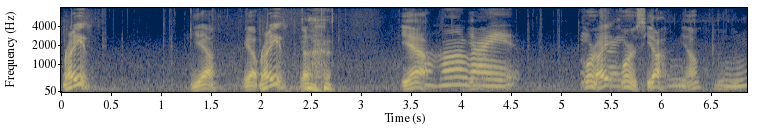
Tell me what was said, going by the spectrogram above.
Right? Yeah. Yeah. Right? Yeah. Uh huh. right. Of course. Right? Of course. Yeah. Yeah.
